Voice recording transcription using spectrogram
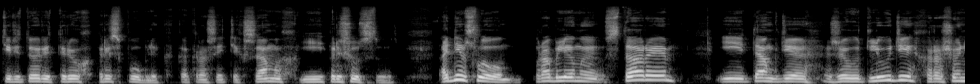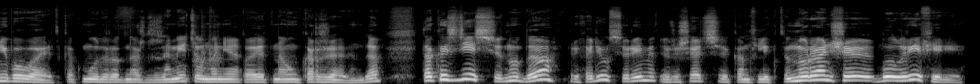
территории трех республик как раз этих самых и присутствуют. Одним словом, проблемы старые, и там, где живут люди, хорошо не бывает, как мудро однажды заметил мне поэт Наум Коржавин. Да? Так и здесь, ну да, приходилось все время решать конфликты. Но раньше был рефери,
